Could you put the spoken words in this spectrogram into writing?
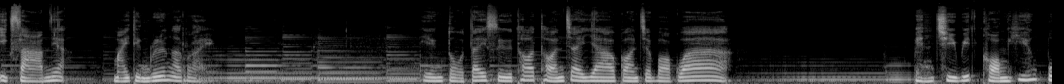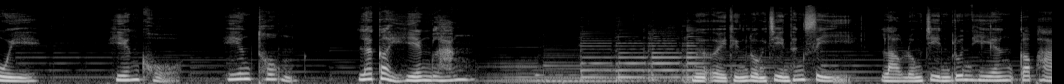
อีก 3 เนี่ย หมายถึงเรื่องอะไร เฮียงโตใต้สื่อทอดถอนใจยาวก่อนจะบอกว่า เป็นชีวิตของเฮียงปุย เฮียงโข เฮียงทง และก็เฮียงลัง เมื่อเอ่ยถึงหลวงจีนทั้งสี่เหล่าหลวงจีนรุ่นเฮียงก็พา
